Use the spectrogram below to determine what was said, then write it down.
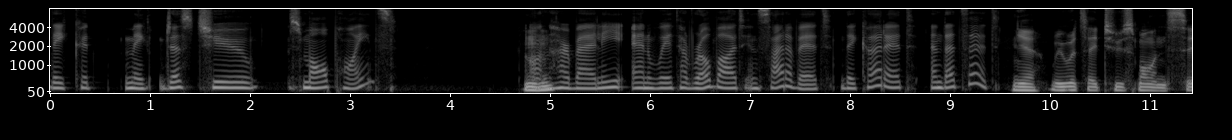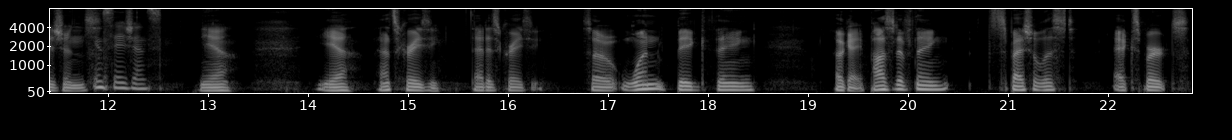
they could make just two small points on Mhm. her belly and with a robot inside of it they cut it and that's it Yeah, we would say two small incisions. incisions Yeah. Yeah, that's crazy. That is crazy. So, one big thing okay, positive thing specialists, experts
